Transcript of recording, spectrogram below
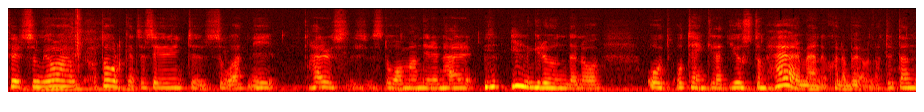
för som jag har tolkat det så är det inte så att ni... Här står man i den här grunden och, och, och tänker att just de här människorna behöver något. Utan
